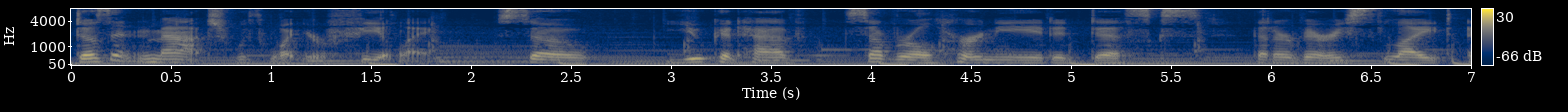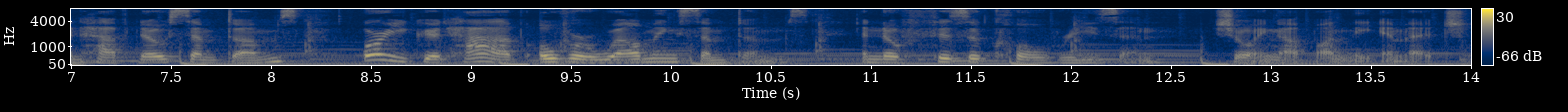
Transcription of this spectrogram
doesn't match with what you're feeling. So you could have several herniated discs that are very slight and have no symptoms, or you could have overwhelming symptoms and no physical reason showing up on the image.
